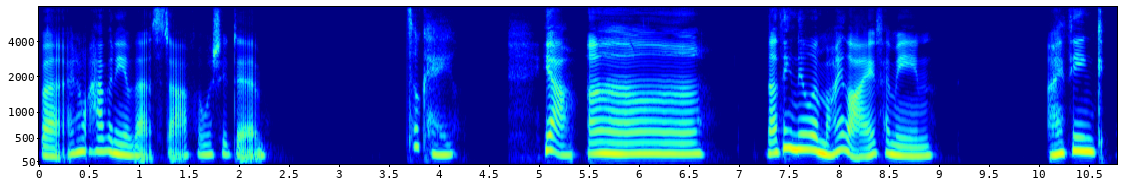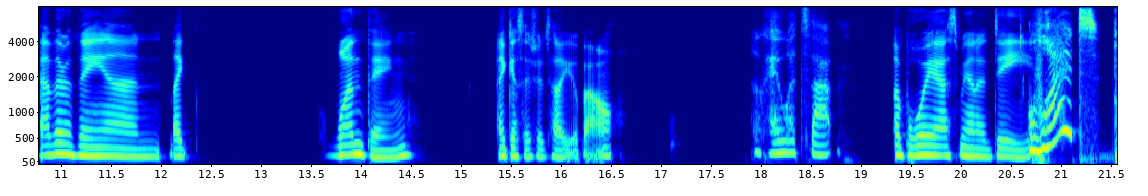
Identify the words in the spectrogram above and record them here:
But I don't have any of that stuff. I wish I did. It's okay. Yeah. Uh nothing new in my life. I mean, I think other than like one thing I guess I should tell you about. Okay, what's that? a boy asked me on a date. What?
